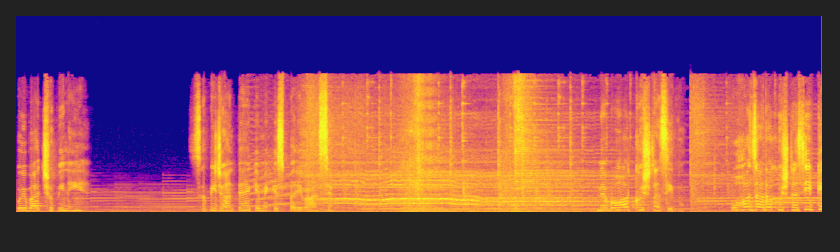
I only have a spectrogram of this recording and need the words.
कोई बात छुपी नहीं है। सभी जानते हैं कि मैं किस परिवार से हूँ। मैं बहुत खुशनसीब हूँ। बहुत ज़्यादा खुशनसीब के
